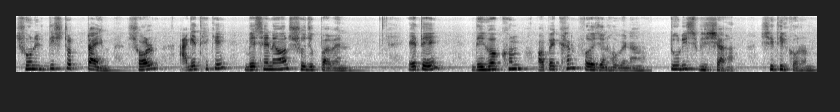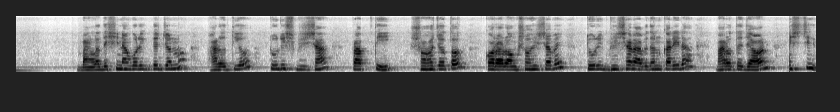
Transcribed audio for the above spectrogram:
সুনির্দিষ্ট টাইম সল্ট আগে থেকে বেছে নেওয়ার সুযোগ পাবেন। এতে দীর্ঘক্ষণ অপেক্ষার প্রয়োজন হবে না। ট্যুরিস্ট ভিসা শিথিলকরণ। বাংলাদেশি নাগরিকদের জন্য ভারতীয় ট্যুরিস্ট ভিসা প্রাপ্তি সহজতর করার অংশ হিসাবে ট্যুরিস্ট ভিসার আবেদনকারীরা ভারতে যাওয়ার নিশ্চিত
